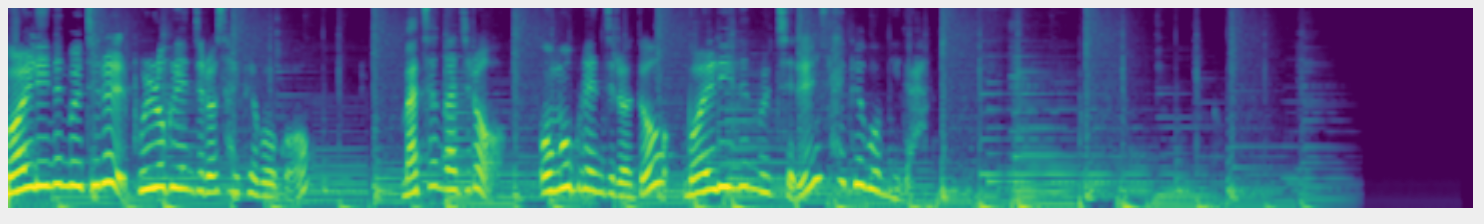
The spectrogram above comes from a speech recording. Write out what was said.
멀리 있는 물체를 볼록 렌즈로 살펴보고 마찬가지로 오목 렌즈로도 멀리 있는 물체를 살펴봅니다.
